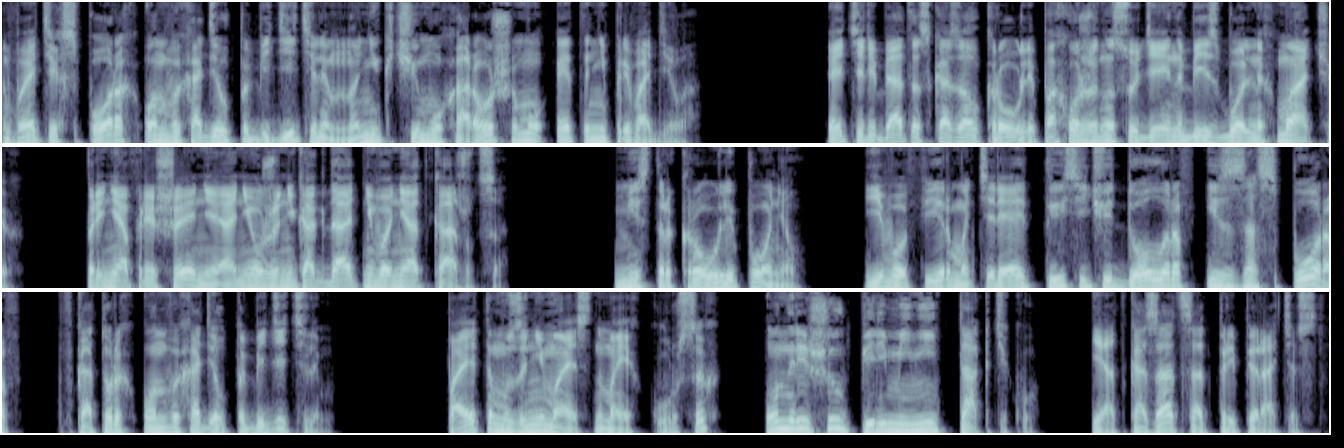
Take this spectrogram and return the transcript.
В этих спорах он выходил победителем, но ни к чему хорошему это не приводило. «Эти ребята, — сказал Кроули, — похожи на судей на бейсбольных матчах. Приняв решение, они уже никогда от него не откажутся». Мистер Кроули понял. Его фирма теряет тысячи долларов из-за споров, в которых он выходил победителем. Поэтому, занимаясь на моих курсах, он решил переменить тактику и отказаться от препирательств.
